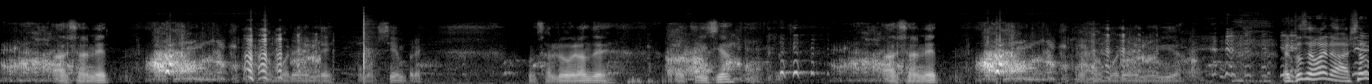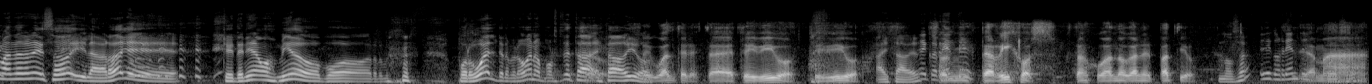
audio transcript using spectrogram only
a Janet, a Morende, como siempre. Un saludo grande a Patricia, a Janet, los amores de mi vida. Entonces, bueno, ayer mandaron eso y la verdad que, que teníamos miedo por, por Walter, pero bueno, por suerte está- estaba vivo. Soy Walter, está, estoy vivo, estoy vivo. Ahí está, ¿De ¿ves? Son mis perrijos, están jugando acá en el patio. No sé. ¿Es de Se llama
